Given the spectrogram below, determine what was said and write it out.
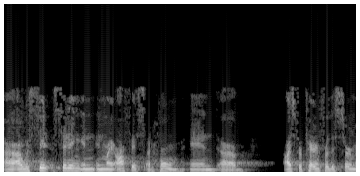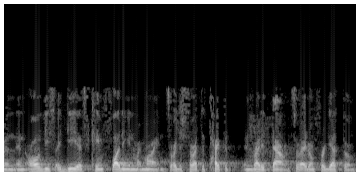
uh, I was sit, sitting in, in my office at home and uh, I was preparing for the sermon and all these ideas came flooding in my mind. So I just had to type it and write it down so I don't forget them.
